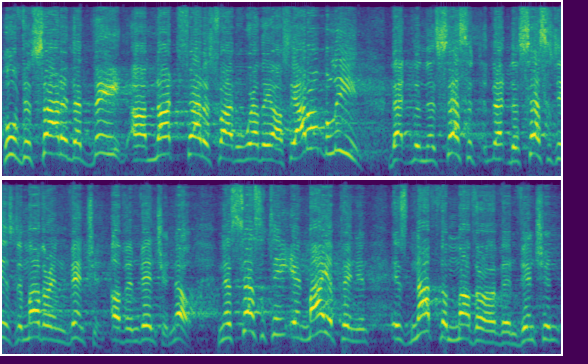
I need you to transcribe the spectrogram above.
who have decided that they are not satisfied with where they are. See, I don't believe that the necessity, that necessity is the mother invention of invention. No, necessity, in my opinion, is not the mother of invention.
